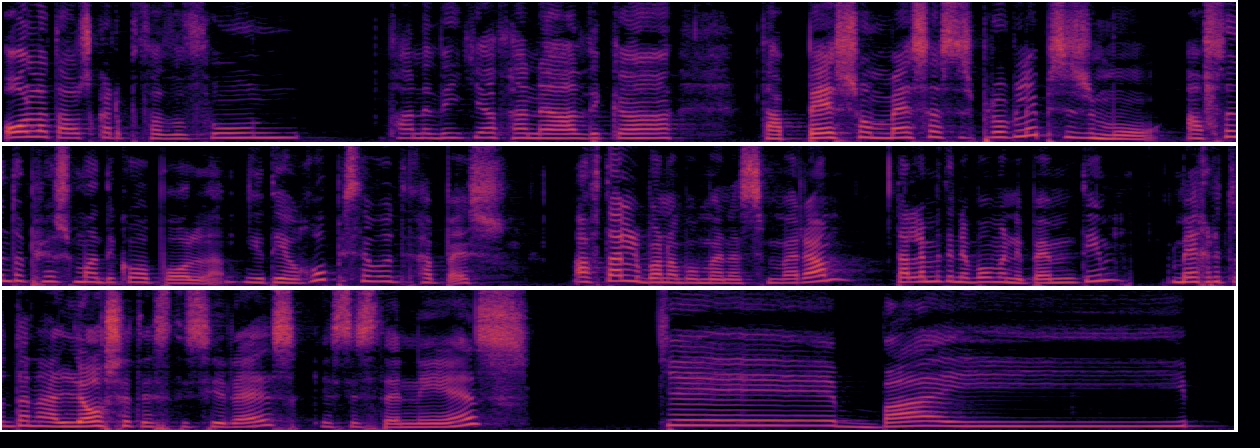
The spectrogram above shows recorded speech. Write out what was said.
όλα τα Όσκαρ που θα δοθούν, θα είναι δίκαια, θα είναι άδικα, θα πέσω μέσα στις προβλέψεις μου. Αυτό είναι το πιο σημαντικό από όλα, γιατί εγώ πιστεύω ότι θα πέσω. Αυτά λοιπόν από μένα σήμερα. Τα λέμε την επόμενη Πέμπτη. Μέχρι τότε να λιώσετε στις σειρές και στις ταινίες. Και bye!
